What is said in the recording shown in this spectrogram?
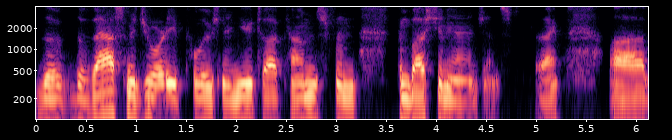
the, the vast majority of pollution in Utah comes from combustion engines, right? Uh,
